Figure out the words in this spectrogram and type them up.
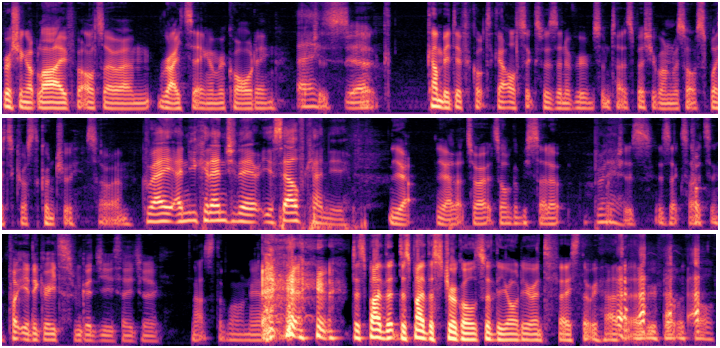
brushing up live, but also um, writing and recording, Ace. which is Yeah. uh, can be difficult to get all six of us in a room sometimes, especially when we're sort of split across the country. So um, Great. And you can engineer it yourself, can you? yeah, yeah, that's right. It's all going to be set up, Brilliant. which is is Put, exciting. put your degree to some good use, AJ. That's the one. Yeah. despite the despite the struggles with the audio interface that we had uh, before the call,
